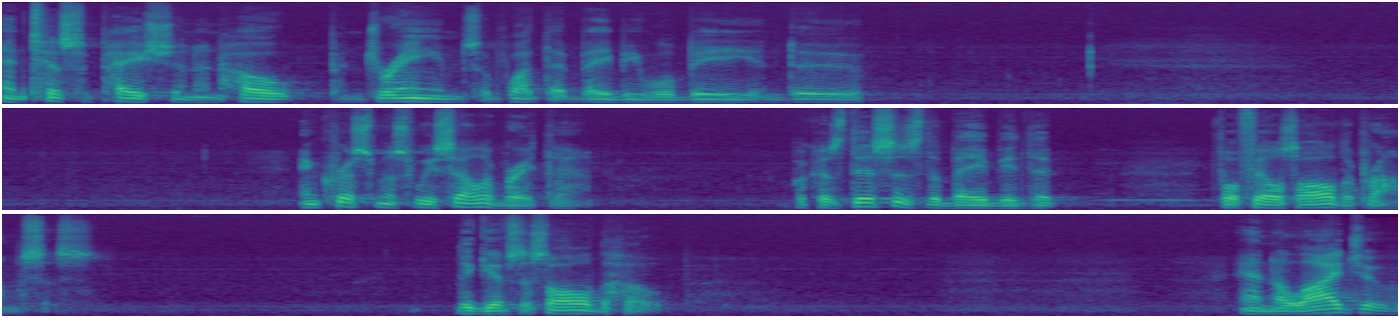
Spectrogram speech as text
anticipation and hope and dreams of what that baby will be and do. And Christmas, we celebrate that because this is the baby that fulfills all the promises, that gives us all the hope. And Elijah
